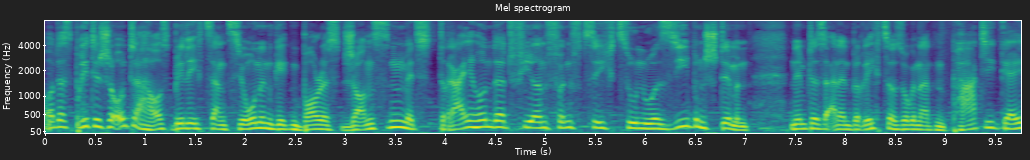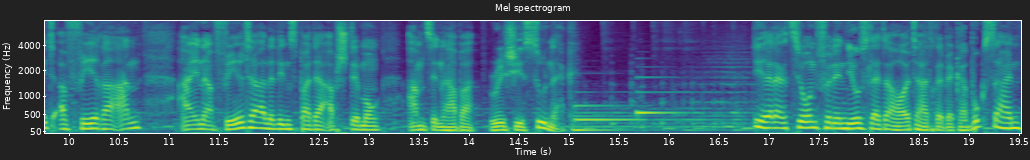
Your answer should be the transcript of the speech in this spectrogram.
Und das britische Unterhaus billigt Sanktionen gegen Boris Johnson. Mit 354 zu nur sieben Stimmen nimmt es einen Bericht zur sogenannten Partygate-Affäre an. Einer fehlte allerdings bei der Abstimmung, Amtsinhaber Rishi Sunak. Die Redaktion für den Newsletter heute hat Rebecca Buchsein.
